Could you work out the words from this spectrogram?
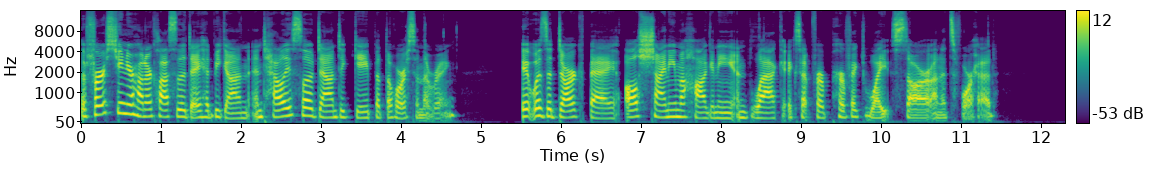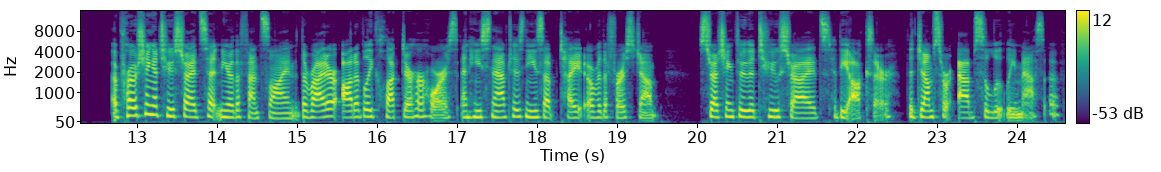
The first junior hunter class of the day had begun, and Tally slowed down to gape at the horse in the ring. It was a dark bay, all shiny mahogany and black except for a perfect white star on its forehead. Approaching a two stride set near the fence line, the rider audibly clucked at her horse, and he snapped his knees up tight over the first jump stretching through the two strides to the oxer. The jumps were absolutely massive.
